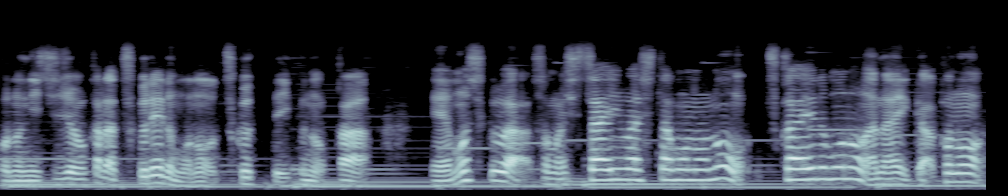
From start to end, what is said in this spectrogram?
この日常から作れるものを作っていくのか、えーもしくはその被災はしたものの使えるものはないか、この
